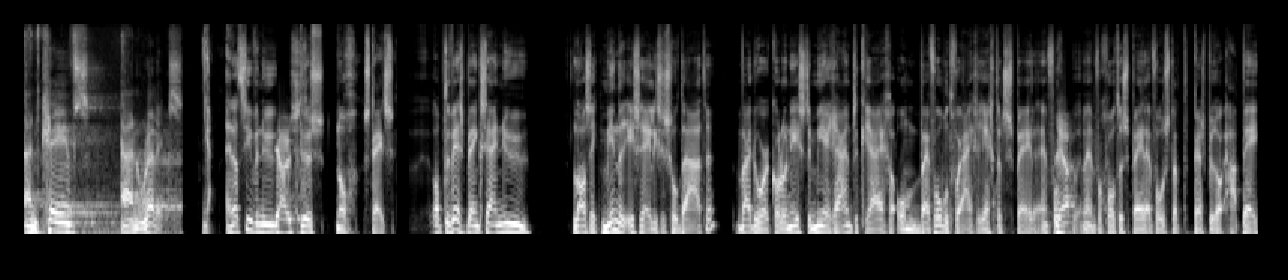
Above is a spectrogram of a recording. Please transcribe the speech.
and caves and relics. Ja, en dat zien we nu dus nog steeds. Op de Westbank zijn nu, las ik, minder Israëlische soldaten. Waardoor kolonisten meer ruimte krijgen om bijvoorbeeld voor eigen rechter te spelen en voor, en voor God te spelen. En volgens dat persbureau AP uh,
